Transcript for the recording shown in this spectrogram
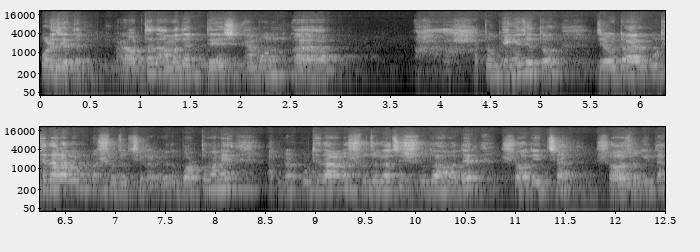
পড়ে যেতেন। মানে অর্থাৎ আমাদের দেশ এমন হাঁটু ভেঙে যেত যে ওটা আর উঠে দাঁড়াবার কোনো সুযোগ ছিল না। কিন্তু বর্তমানে আপনার উঠে দাঁড়ানোর সুযোগ আছে, শুধু আমাদের সদ ইচ্ছা সহযোগিতা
